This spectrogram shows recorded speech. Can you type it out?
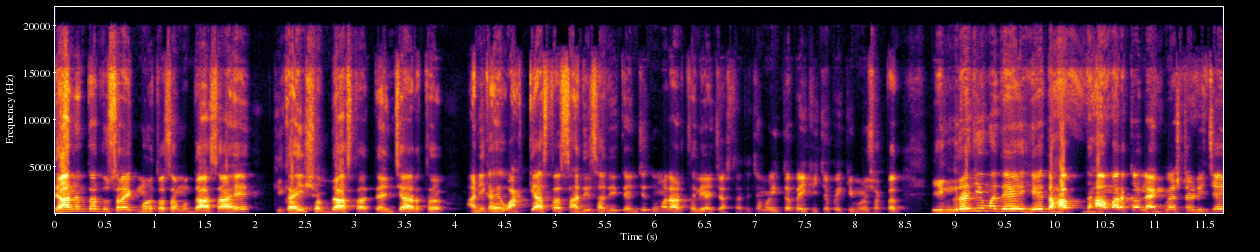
त्यानंतर दुसरा एक महत्त्वाचा मुद्दा असा आहे की काही शब्द असतात त्यांचे अर्थ आणि काही वाक्य असतात साधी साधी त्यांचे तुम्हाला अर्थ लिहायचे असतात त्याच्यामुळे इथं पैकीच्या पैकी मिळू शकतात. इंग्रजीमध्ये हे दहा दहा मार्क लँग्वेज स्टडीचे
